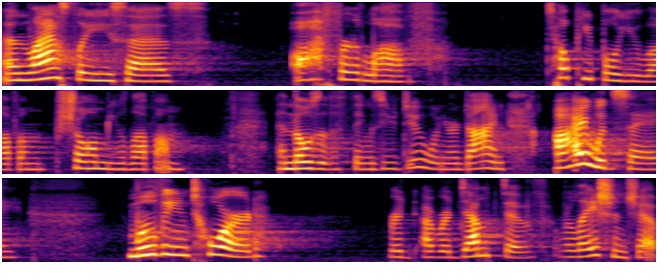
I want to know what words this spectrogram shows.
And lastly, he says, offer love. Tell people you love them, show them you love them. And those are the things you do when you're dying. I would say moving toward a redemptive relationship,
